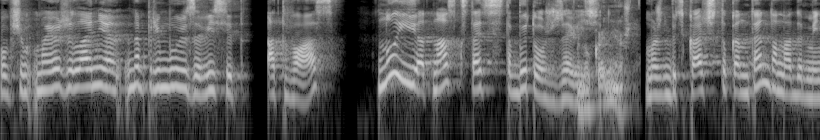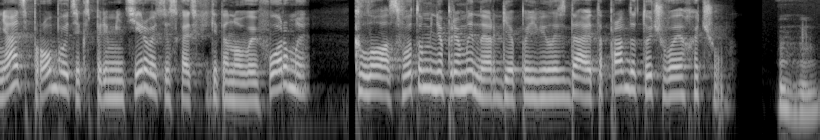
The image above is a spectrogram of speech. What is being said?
В общем, мое желание напрямую зависит от вас. Ну и от нас, кстати, с тобой тоже зависит. Ну, конечно. Может быть, качество контента надо менять, пробовать, экспериментировать, искать какие-то новые формы. Класс, вот у меня прям энергия появилась. Да, это правда то, чего я хочу. Угу.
